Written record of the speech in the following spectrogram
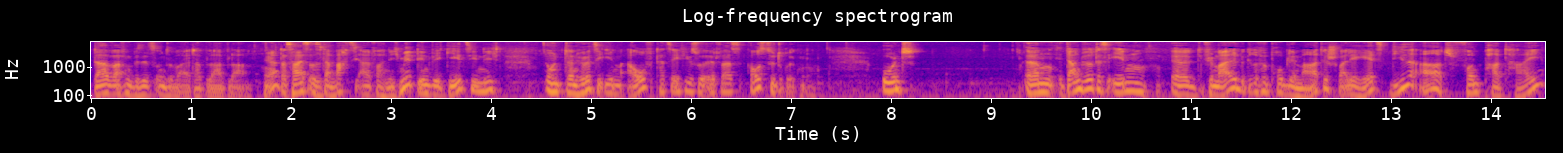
da Waffenbesitz und so weiter, bla bla. Ja, das heißt also, da macht sie einfach nicht mit, den Weg geht sie nicht. Und dann hört sie eben auf, tatsächlich so etwas auszudrücken. Und ähm, dann wird es eben äh, für meine Begriffe problematisch, weil ja jetzt diese Art von Partei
